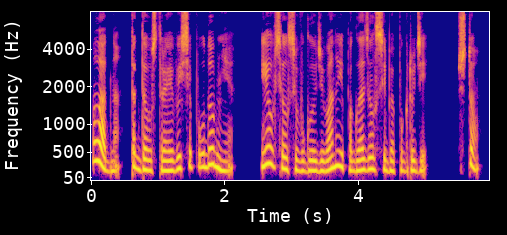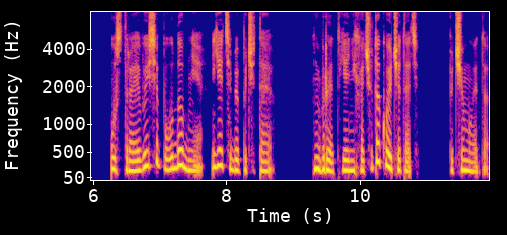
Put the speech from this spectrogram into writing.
Ладно, тогда устраивайся поудобнее. Я уселся в углу дивана и погладил себя по груди. Что? Устраивайся поудобнее, я тебе почитаю. Бред, я не хочу такое читать. Почему это?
